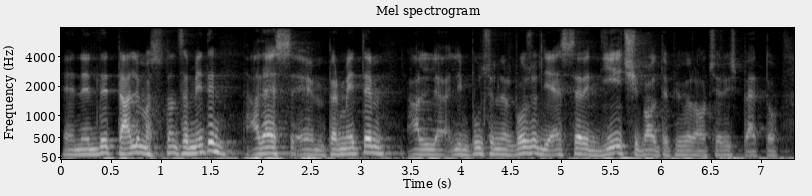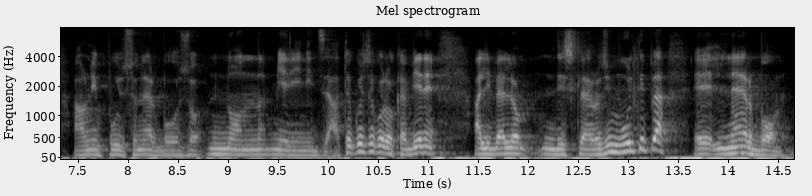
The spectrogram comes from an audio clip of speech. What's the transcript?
eh, nel dettaglio, ma sostanzialmente adesso eh, permette all'impulso nervoso di essere 10 volte più veloce rispetto a un impulso nervoso non mielinizzato. E questo è quello che avviene a livello di sclerosi multipla. il nervo,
